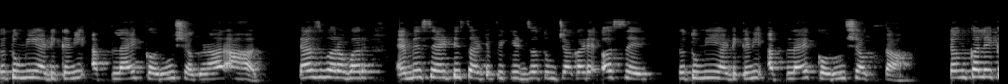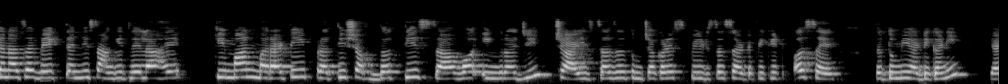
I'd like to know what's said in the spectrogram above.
तर तुम्ही या ठिकाणी अप्लाय करू शकणार आहात. त्याचबरोबर M S C I T certificate जर तुमच्याकडे असेल तर तुम्ही या ठिकाणी अप्लाय करू शकता. टंकलेखनाचा वेग त्यांनी सांगितलेला आहे किमान मराठी प्रतिशब्द तीसचा व इंग्रजी चाळीसचा जर तुमच्याकडे स्पीडचं सर्टिफिकेट असेल तर तुम्ही या ठिकाणी या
